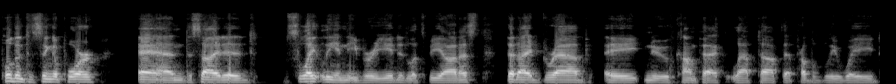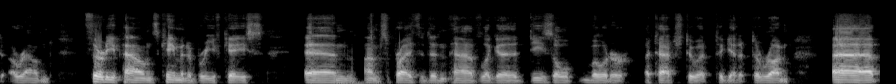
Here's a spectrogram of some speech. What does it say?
pulled into Singapore and decided, slightly inebriated, let's be honest, that I'd grab a new compact laptop that probably weighed around 30 pounds, came in a briefcase, and I'm surprised it didn't have like a diesel motor attached to it to get it to run. Uh,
